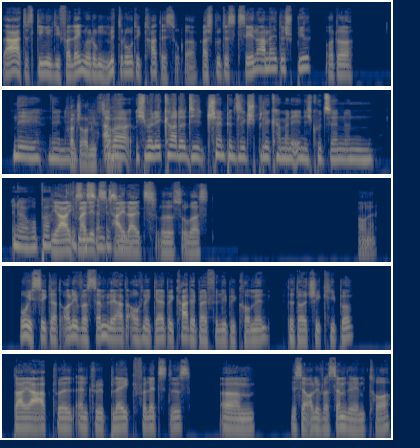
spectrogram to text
Ah, das ging in die Verlängerung mit rote Karte sogar. Hast du das gesehen, Anne, das Spiel? Oder? Nee, nee, nee. Kannst auch nicht sagen. Aber ich überlege gerade, die Champions League-Spiele kann man eh nicht gut sehen in in Europa. Ja, ich meine jetzt Highlights oder sowas. Auch nicht. Oh, ich sehe gerade, Oliver Semble hat auch eine gelbe Karte bei Philly bekommen, der deutsche Keeper. Da ja aktuell Andrew Blake verletzt ist, ähm, ist ja Oliver Semble im Tor.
